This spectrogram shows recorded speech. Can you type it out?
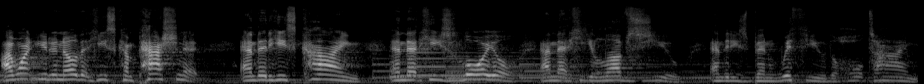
I want you to know that he's compassionate and that he's kind and that he's loyal and that he loves you and that he's been with you the whole time.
